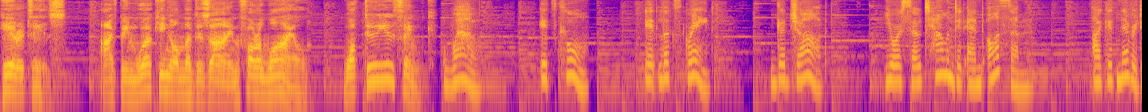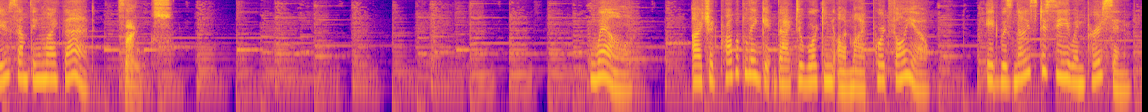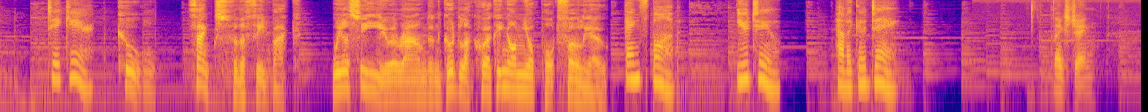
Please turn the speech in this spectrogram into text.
Here it is. I've been working on the design for a while. What do you think? Wow. It's cool. It looks great. Good job. You're so talented and awesome. I could never do something like that. Thanks. Well, I should probably get back to working on my portfolio. It was nice to see you in person. Take care. Cool. Thanks for the feedback. We'll see you around and good luck working on your portfolio. Thanks Bob. You too. Have a good day. Thanks, Jane.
